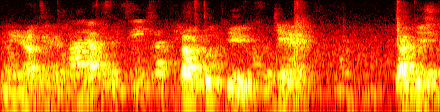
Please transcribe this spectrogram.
Нет. Там тут 9. 9. А, 10.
